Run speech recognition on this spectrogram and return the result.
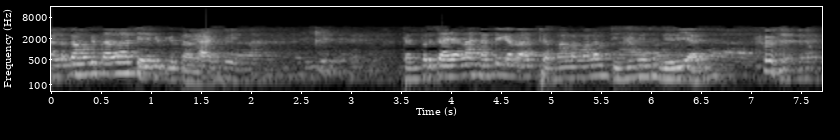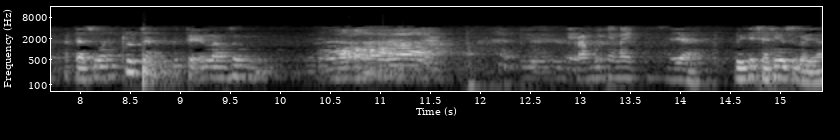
Kalau kamu ketawa, dia ikut ketawa. Dan percayalah nanti kalau ada malam-malam di sini sendirian, ada suara keludan, gede langsung Rambutnya naik. Iya. Ini serius loh ya.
